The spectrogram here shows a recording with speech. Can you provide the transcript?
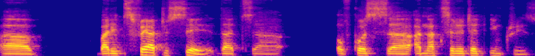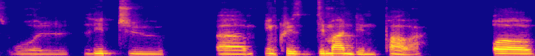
Uh, but it's fair to say that uh, of course, uh, an accelerated increase will lead to um, increased demand in power. Or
